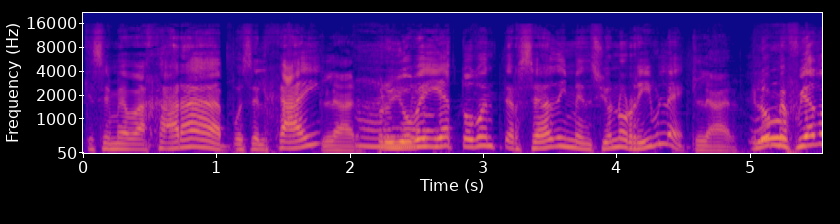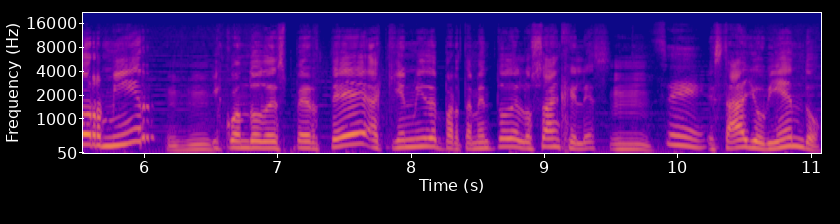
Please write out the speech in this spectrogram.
que se me bajara pues el high. Claro. Pero Ay, yo no. veía todo en tercera dimensión horrible. Claro. Y luego me fui a dormir y cuando desperté aquí en mi departamento de Los Ángeles, estaba lloviendo.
